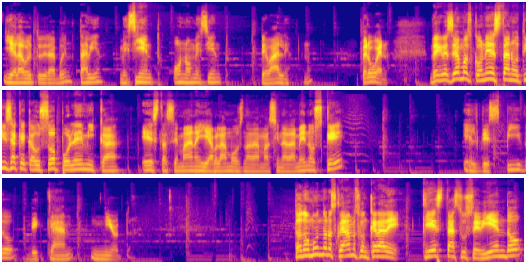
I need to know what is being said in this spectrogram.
Y el abuelito dirá, bueno, está bien, me siento o no me siento, te vale, ¿no? Pero bueno, regresemos con esta noticia que causó polémica esta semana y hablamos nada más y nada menos que el despido de Cam Newton. Todo el mundo nos quedamos con cara de ¿qué está sucediendo?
